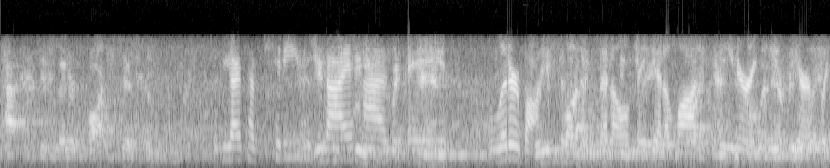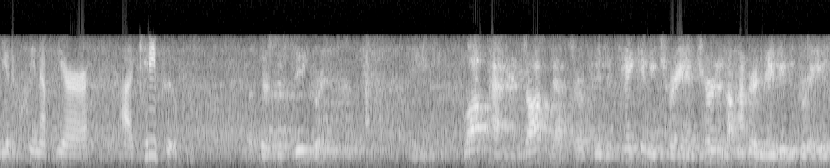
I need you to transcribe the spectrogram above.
patented litter box system. So if you guys have kitties, As this guy see, has a litter box system that'll make it a lot cleaner and identical in every easier for you to clean up your uh, kitty poop. But there's a secret. The slot pattern's offset, so if you to take any tray and turn it 180 degrees,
